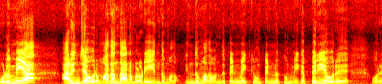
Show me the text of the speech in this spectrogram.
முழுமையாக அறிஞ்ச ஒரு மதம் தான் நம்மளுடைய இந்து மதம். இந்து மதம் வந்து பெண்மைக்கும் பெண்ணுக்கும் மிகப்பெரிய ஒரு ஒரு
